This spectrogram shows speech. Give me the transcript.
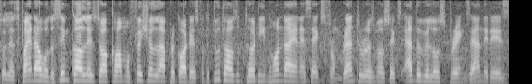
So let's find out what the simcarlist.com official lap record is for the 2013 Honda NSX from Gran Turismo 6 at the Willow Springs and it is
